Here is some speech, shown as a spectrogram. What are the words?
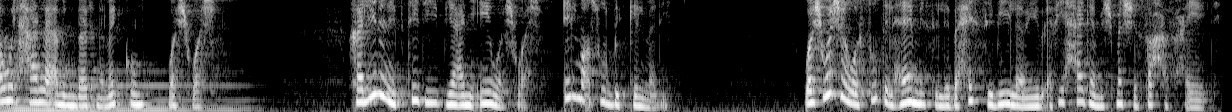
أول حلقة من برنامجكم وشوشة. خلينا نبتدي بيعني إيه وشوشة؟ إيه المقصود بالكلمة دي؟ وشوشة هو الصوت الهامس اللي بحس بيه لما يبقى في حاجة مش ماشية صح في حياتي.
